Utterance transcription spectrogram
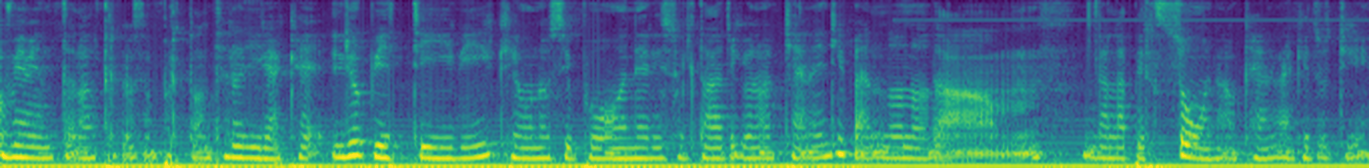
ovviamente un'altra cosa importante da dire è che gli obiettivi che uno si pone, i risultati che uno ottiene dipendono da, dalla persona, ok? Non è che tutti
